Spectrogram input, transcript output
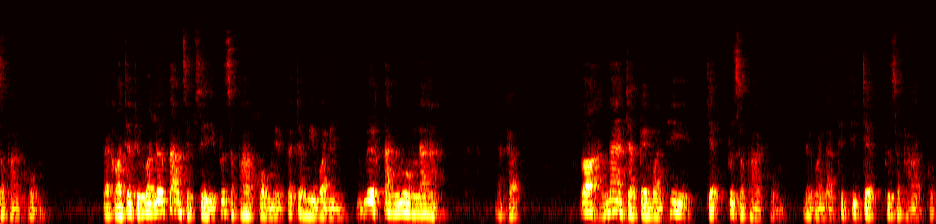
ษภาคม แต่ก่อนจะถึงวันเลือกตั้ง 14 พฤษภาคมเนี่ยก็จะมีวันเลือกตั้งล่วงหน้านะครับ ก็น่าจะเป็นวันที่ 7 พฤษภาคม ในวันอาทิตย์ที่ 7 พฤษภาคม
